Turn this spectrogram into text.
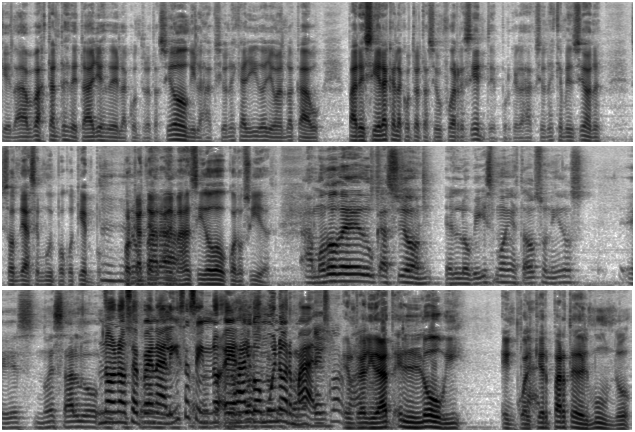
que da bastantes detalles de la contratación y las acciones que ha ido llevando a cabo, pareciera que la contratación fue reciente, porque las acciones que menciona son de hace muy poco tiempo, porque además han sido conocidas. A modo de educación, el lobismo en Estados Unidos es, no es algo... No, no se penaliza, sino es algo muy normal. En realidad el lobby en cualquier parte del mundo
